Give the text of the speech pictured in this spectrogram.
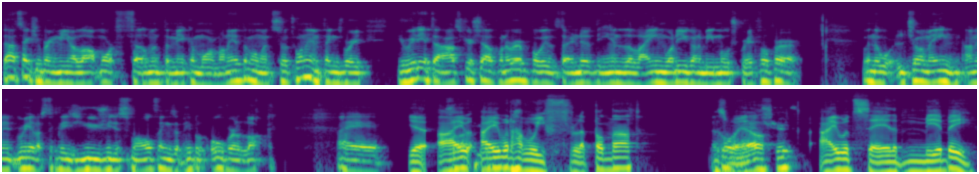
that's actually bringing me a lot more fulfillment than making more money at the moment. So it's one of the things where you really have to ask yourself, whenever it boils down to at the end of the line, what are you going to be most grateful for? When the do you know what I mean? And it realistically is usually the small things that people overlook. Uh, Yeah, I I would have a wee flip on that as ahead, well. I would say that maybe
